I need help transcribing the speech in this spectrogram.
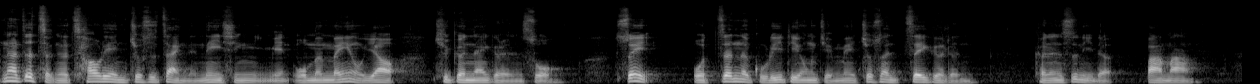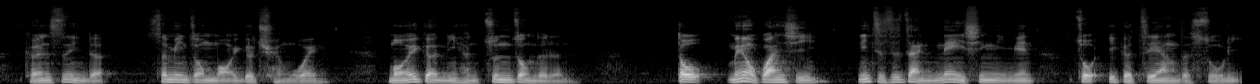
那这整个操练就是在你的内心里面，我们没有要去跟那个人说，所以我真的鼓励弟兄姐妹，就算这个人可能是你的爸妈，可能是你的生命中某一个权威，某一个你很尊重的人，都没有关系，你只是在你内心里面做一个这样的梳理，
